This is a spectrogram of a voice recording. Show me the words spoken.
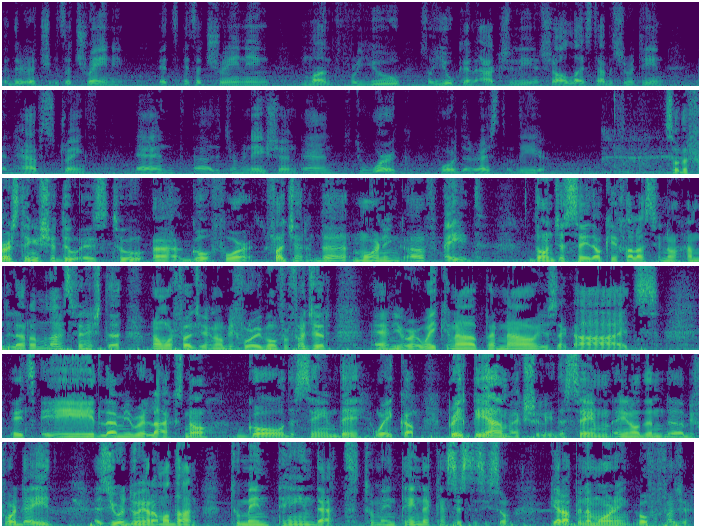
it's a training. It's it's a training month for you, so you can actually, inshallah, establish a routine and have strength and uh, determination and to work for the rest of the year. So the first thing you should do is to uh, go for Fajr, the morning of Eid. Don't just say, okay, khalas, you know, alhamdulillah, Ramadan is finished, uh, no more Fajr, you know, before you're going for Fajr and you're waking up and now you're just like, ah, it's it's Eid, let me relax. No, go the same day. Wake up. Pray Qiyam actually, the same, you know, the, the, before the Eid as you were doing Ramadan to maintain that, to maintain that consistency. So get up in the morning, go for Fajr.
